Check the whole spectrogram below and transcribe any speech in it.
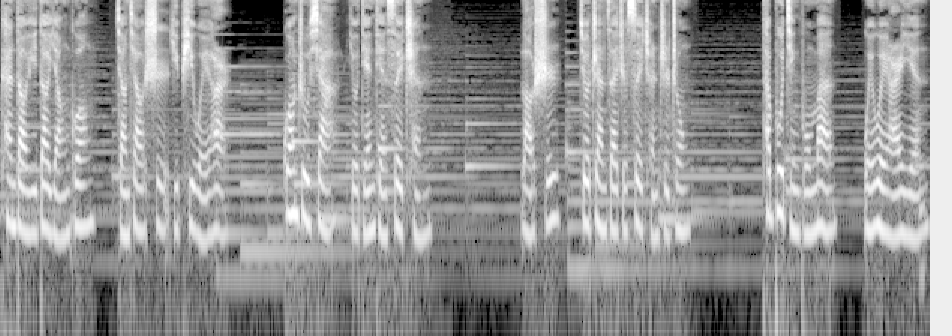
看到一道阳光将教室一劈为二，光柱下有点点碎尘。老师就站在这碎尘之中，他不紧不慢，娓娓而言，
